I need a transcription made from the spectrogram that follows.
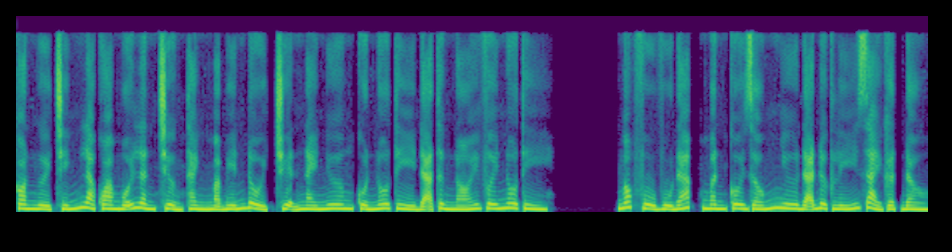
Con người chính là qua mỗi lần trưởng thành mà biến đổi chuyện này nương của nô tỳ đã từng nói với nô tỳ. Ngốc phù vù đáp mân côi giống như đã được lý giải gật đầu.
